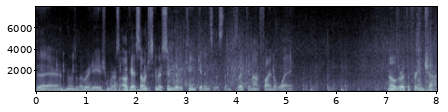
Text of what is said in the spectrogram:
there. Those are the radiation bursts. Okay, so I'm just gonna assume that we can't get into this thing because I cannot find a way. That was worth a freaking shot.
